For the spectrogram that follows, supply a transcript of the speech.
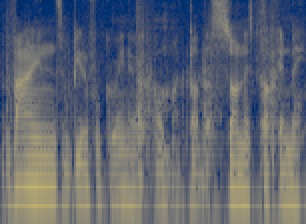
Vines and beautiful greenery. Oh my god, the sun is cooking me.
